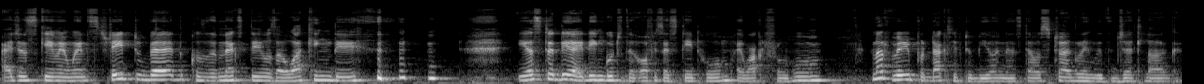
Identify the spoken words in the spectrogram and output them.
I just came and went straight to bed because the next day was a working day. Yesterday, I didn't go to the office. I stayed home. I worked from home. Not very productive, to be honest. I was struggling with jet lag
